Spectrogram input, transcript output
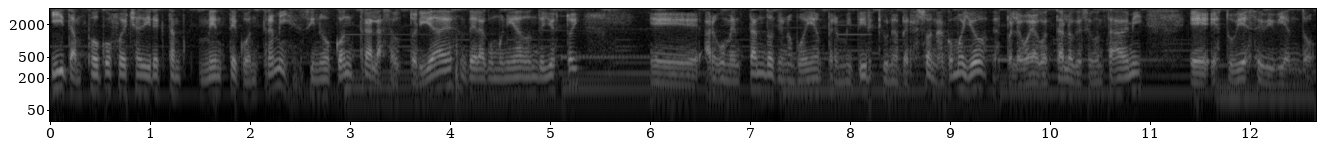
y tampoco fue hecha directamente contra mí, sino contra las autoridades de la comunidad donde yo estoy, eh, argumentando que no podían permitir que una persona como yo, después le voy a contar lo que se contaba de mí, eh, estuviese viviendo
